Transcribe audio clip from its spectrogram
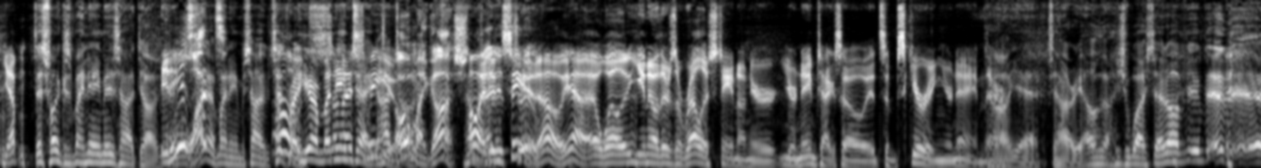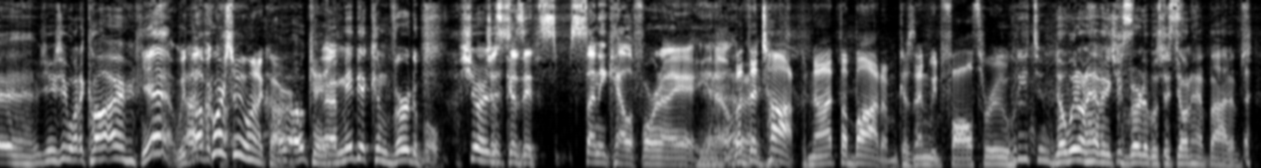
Yep. That's funny because my name is Hot Dog. It is? Yeah, What? my name is Hot. It says Oh, right here on my so name nice to tag. meet Hot you. Dog. Oh my gosh! Oh, I That didn't is see true. it. Oh, yeah. Well, you know, there's a relish stain on your, your name tag, so it's obscuring your name there. Oh yeah, sorry. I'll, I should wash that off. Uh, uh, uh, usually want a car? Yeah, we'd love of course, a car. we want a car. Oh, okay. Uh, maybe a convertible. Sure, Just because it's sunny California, you know. but the top, not the bottom, because then we'd fall through. what are you doing? no, we don't have any convertibles just- that don't have bottoms.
